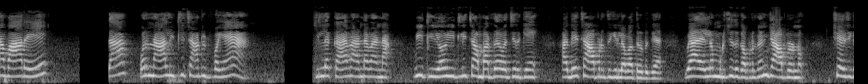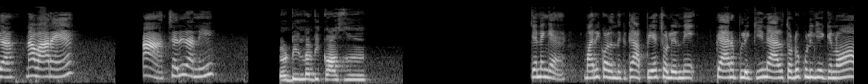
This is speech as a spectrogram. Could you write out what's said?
நான் வாரேன். நாலு இட்லி சாப்பிட்டுட்டு போயேன். இல்லக்கா வேண்டாம் வேண்டாம். வீட்லயோ இட்லி சாம்பார் தான் வச்சிருக்கேன். அதே சாப்பிட்றதுக்கு இல்லை பார்த்துக்கிடுங்க வேலையெல்லாம் முடிச்சதுக்கு அப்புறம் தான் சாப்பிடணும். சரிக்கா நான் வரேன். ஆ சரி ராணி. எட்டி இந்தாட்டி காசு. என்னங்க மறி குழந்தைகிட்ட அப்பயே சொல்லியிருந்தேன். பேர பிள்ளைக்கு நேரத்தோட குளிக்க வைக்கணும்.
